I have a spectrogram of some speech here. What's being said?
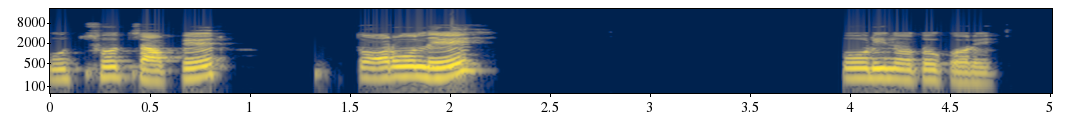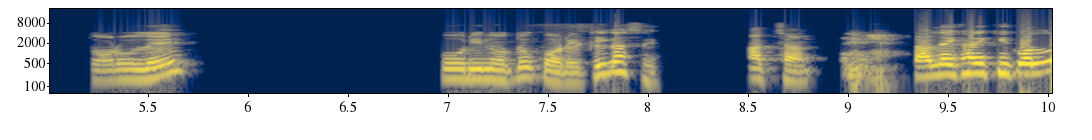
উচ্চ চাপের তরলে পরিণত করে, তরলে পরিণত করে, ঠিক আছে? আচ্ছা তাহলে এখানে কি করল?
